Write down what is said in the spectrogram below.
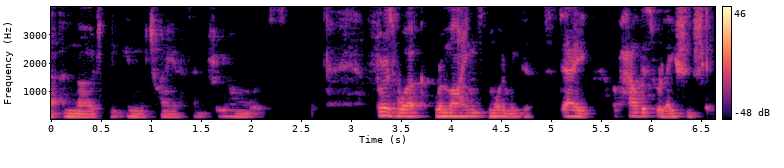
uh, emerging in the 20th century onwards. Furro's work reminds modern readers today of how this relationship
